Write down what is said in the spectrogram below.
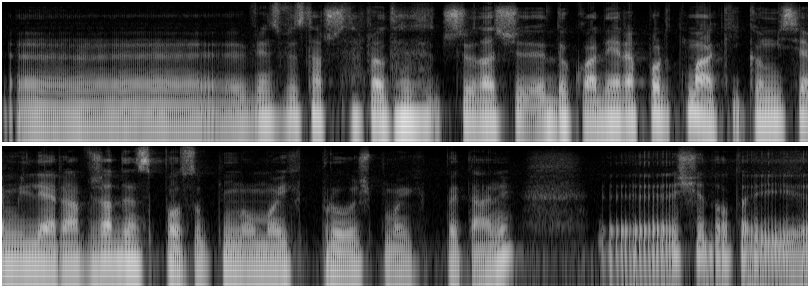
Y, więc wystarczy naprawdę czytać dokładnie raport MAK i Komisja Millera w żaden sposób, mimo moich próśb, moich pytań, y, się do tej y,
